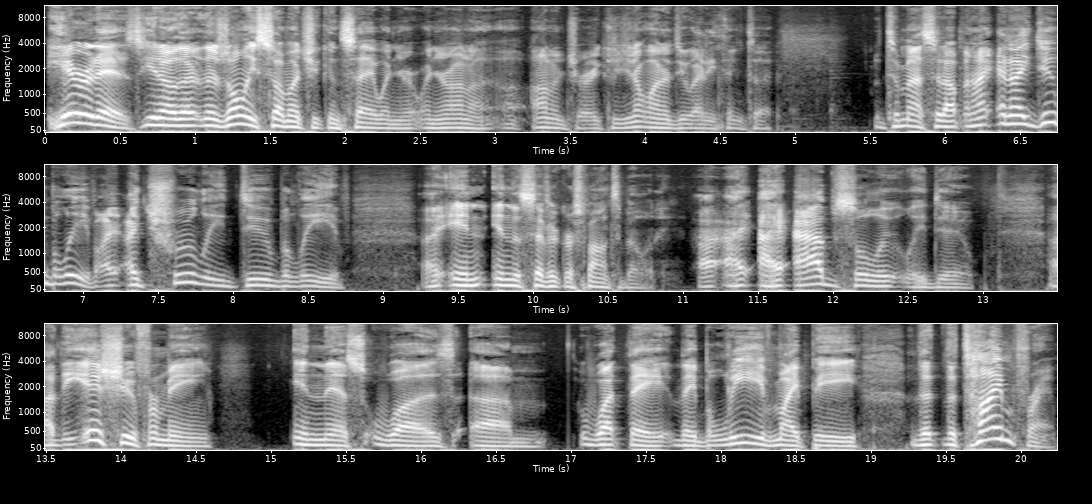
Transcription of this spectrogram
Here it is. You know, there, there's only so much you can say when you're when you're on a on a jury because you don't want to do anything to to mess it up. And I and I do believe, I, I truly do believe uh, in in the civic responsibility. I I, absolutely do. Uh, the issue for me in this was um, what they they believe might be the the time frame,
